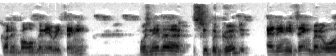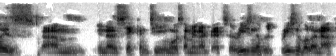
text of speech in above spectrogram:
got involved in everything. Was never super good at anything, but always, um, you know, second team or something like that. So reasonable, reasonable enough.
